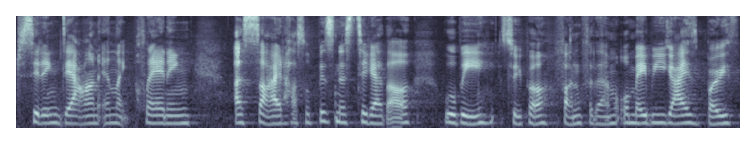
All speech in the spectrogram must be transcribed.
sitting down and like planning a side hustle business together will be super fun for them. Or maybe you guys both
